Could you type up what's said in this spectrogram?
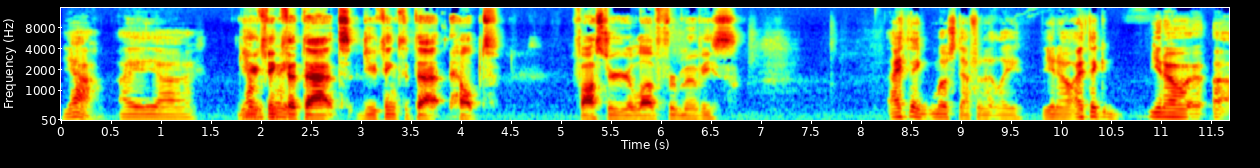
yeah, I uh, Do Yeah, it you think great. that that do you think that that helped foster your love for movies? I think most definitely. You know, I think you know, uh,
